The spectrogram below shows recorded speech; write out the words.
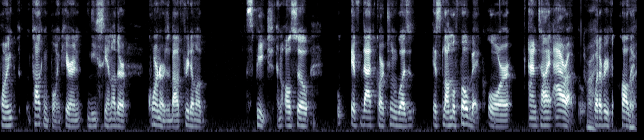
point, talking point here in DC and other corners about freedom of speech, and also if that cartoon was Islamophobic or anti-Arab, right. whatever you can call right. it.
